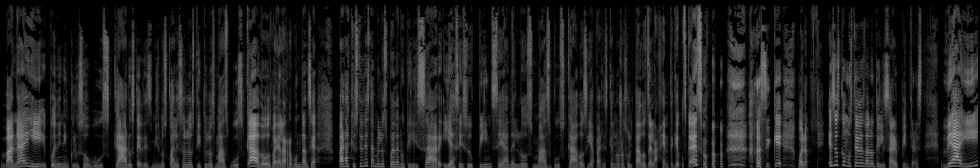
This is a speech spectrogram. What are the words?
Van ahí y pueden incluso buscar ustedes mismos cuáles son los títulos más buscados, vaya la redundancia, para que ustedes también los puedan utilizar y así su pin sea de los más buscados y aparezcan los resultados de la gente que busca eso. así que, bueno, eso es como ustedes van a utilizar el Pinterest. De ahí,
